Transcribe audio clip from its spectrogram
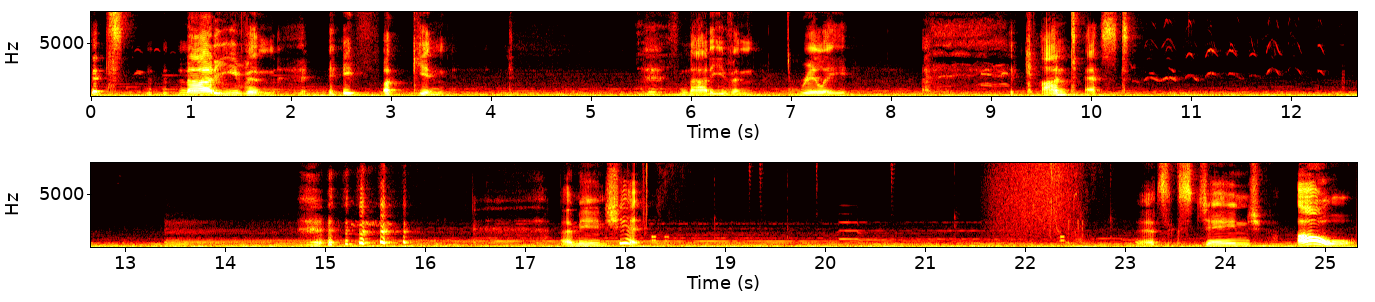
it's not even a fucking... Not even really a contest. I mean, shit. Let's exchange. Oh!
